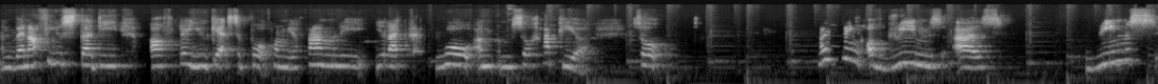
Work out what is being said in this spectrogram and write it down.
And then after you study, after you get support from your family, you're like, whoa, I'm, I'm so happier. So I think of dreams as dreams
